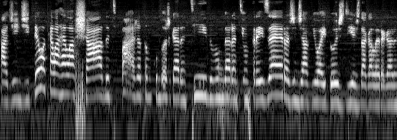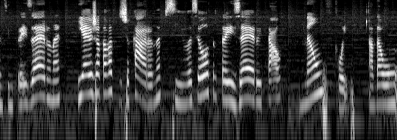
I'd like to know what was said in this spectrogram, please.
a Dindi deu aquela relaxada, tipo, ah, já estamos com dois garantidos, vamos garantir um 3-0. A gente já viu aí dois dias da galera garantindo 3-0, né? E aí eu já tava triste, cara, não é possível, vai ser outro 3-0 e tal. Não foi. A Daon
